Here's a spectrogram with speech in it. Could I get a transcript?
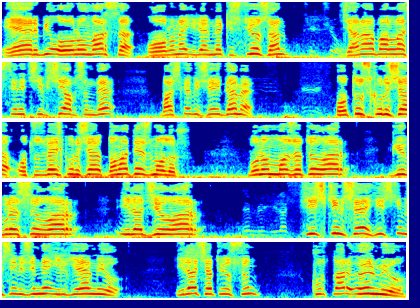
Eğer bir oğlun varsa, oğluna ilerlemek istiyorsan Cenab-ı Allah seni çiftçi yapsın de başka bir şey deme. 30 kuruşa, 35 kuruşa domates mi olur? Bunun mazotu var, gübresi var, ilacı var, hiç kimse, hiç kimse bizimle ilgilenmiyor. İlaç atıyorsun, kurtlar ölmüyor.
